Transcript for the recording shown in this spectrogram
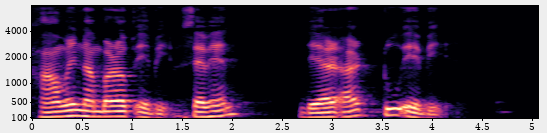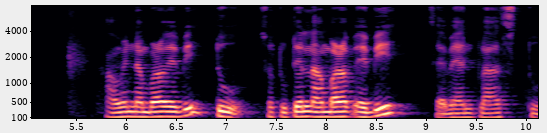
how many number of a b seven there are two a b how many number of a b two so' total number of a b seven plus two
